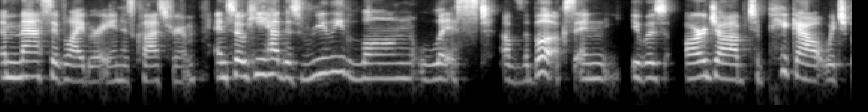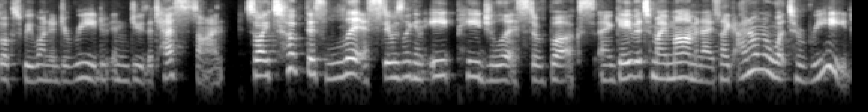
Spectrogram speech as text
a massive library in his classroom. And so he had this really long list of the books. And it was our job to pick out which books we wanted to read and do the tests on. So I took this list. It was like an eight page list of books. And I gave it to my mom and I was like, I don't know what to read.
